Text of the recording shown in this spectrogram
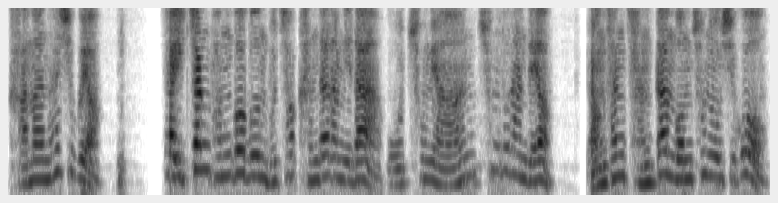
감안하시고요. 자, 입장 방법은 무척 간단합니다. 5초면 충분한데요. 영상 잠깐 멈춰 놓으시고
